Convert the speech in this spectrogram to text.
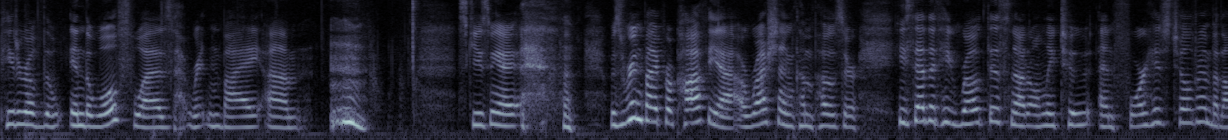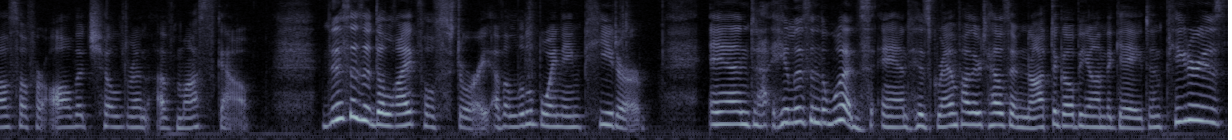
Peter of the in the Wolf was written by. Um, excuse me, I was written by Prokofiev, a Russian composer. He said that he wrote this not only to and for his children, but also for all the children of Moscow. This is a delightful story of a little boy named Peter. And he lives in the woods, and his grandfather tells him not to go beyond the gate. And Peter is,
